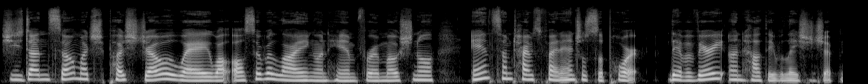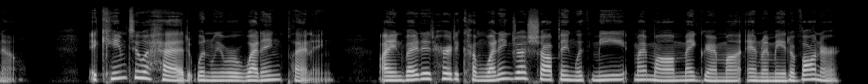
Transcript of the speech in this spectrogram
She's done so much to push Joe away while also relying on him for emotional and sometimes financial support. They have a very unhealthy relationship now. It came to a head when we were wedding planning. I invited her to come wedding dress shopping with me, my mom, my grandma, and my maid of honor.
